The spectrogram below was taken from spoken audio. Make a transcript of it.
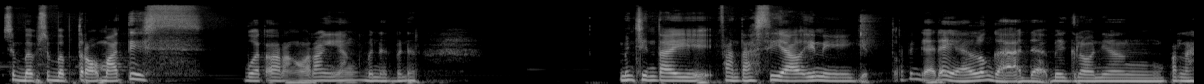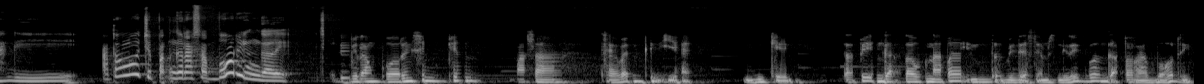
sebab-sebab traumatis buat orang-orang yang benar-benar mencintai fantasial ini gitu. Tapi nggak ada ya, lo nggak ada background yang pernah di atau lo cepat ngerasa boring kali. Dibilang boring sih mungkin masa cewek mungkin iya mungkin. Tapi nggak tahu kenapa inter BDSM sendiri gue nggak pernah boring.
